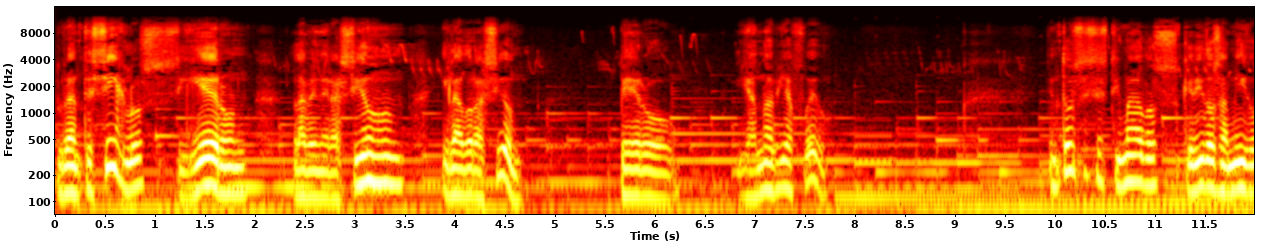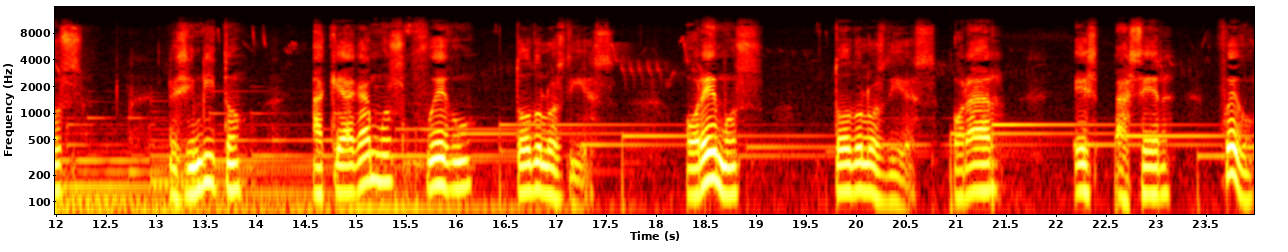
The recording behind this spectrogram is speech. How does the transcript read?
Durante siglos siguieron la veneración y la adoración, pero ya no había fuego. Entonces, estimados, queridos amigos, les invito a que hagamos fuego todos los días. Oremos todos los días. Orar es hacer fuego,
